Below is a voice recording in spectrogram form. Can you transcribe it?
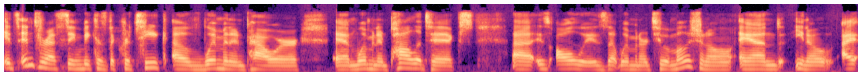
it's interesting because the critique of women in power and women in politics uh, is always that women are too emotional. And you know, I,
